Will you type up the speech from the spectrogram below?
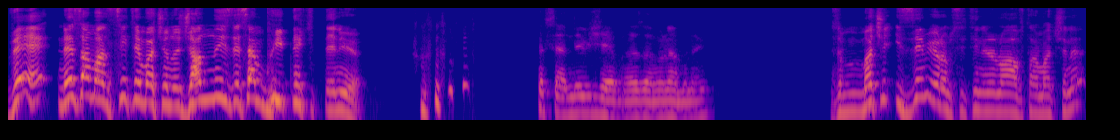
Ve ne zaman City maçını canlı izlesem bu ipne kitleniyor. Sende bir şey var o zaman amına. Mesela maçı izlemiyorum City'nin o hafta maçını.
